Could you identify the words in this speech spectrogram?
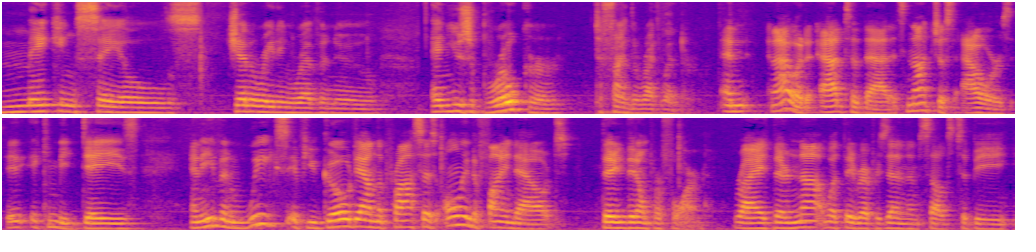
making sales, generating revenue, and use a broker to find the right lender. And, and I would add to that, it's not just hours, it, it can be days and even weeks if you go down the process only to find out they, they don't perform right? They're not what they represent themselves to be.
